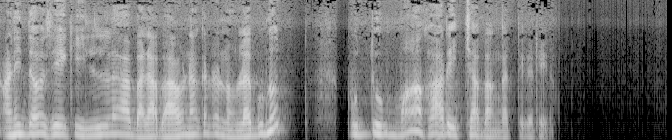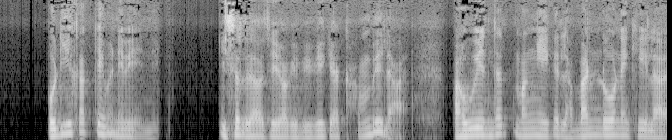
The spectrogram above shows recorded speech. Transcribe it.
අනිත් දවසේ කිල්ලා බලා භාවනා කරලා නොලැබුණොත් පුදුමාකාර ඉච්ඡා බංගත් එකට එනවා. පොඩි එකක් එහෙම නෙවෙන්නේ. ඉස්සර දවසේ වගේ විවේකයක් හම්බෙලා පහුවෙන්දත් මම ඒක ලබන්න ඕනේ කියලා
